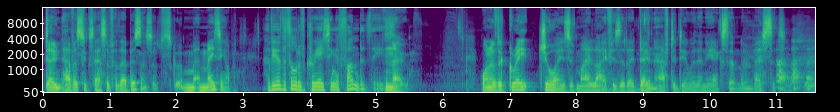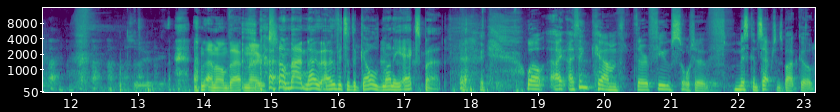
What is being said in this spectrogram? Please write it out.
don't have a successor for their business. It's amazing. Have you ever thought of creating a fund of these? No. One of the great joys of my life is that I don't have to deal with any external investors. Absolutely. and, and on that note, on that note, over to the GoldMoney expert. well, I, I think um, there are a few sort of misconceptions about gold.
